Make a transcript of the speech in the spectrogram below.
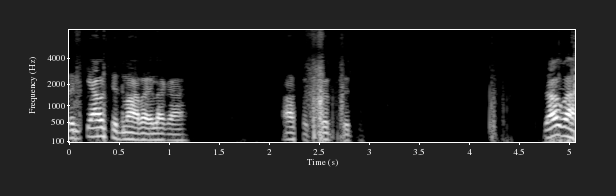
चल की औषध मारायला का? असं करतो. जाऊ का?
